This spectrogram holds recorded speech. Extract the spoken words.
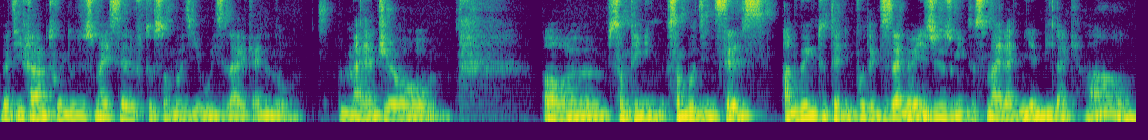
But if I'm to introduce myself to somebody who is like, I don't know, a manager or or uh, something in somebody in sales, I'm going to tell him product designer. He's just going to smile at me and be like, "Oh,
